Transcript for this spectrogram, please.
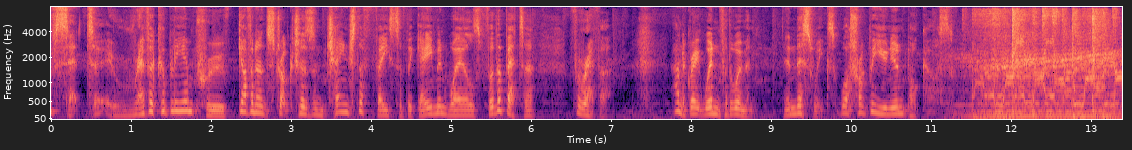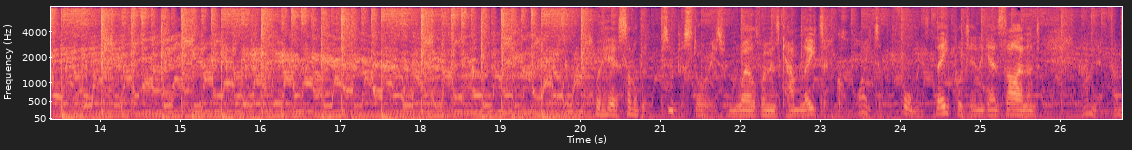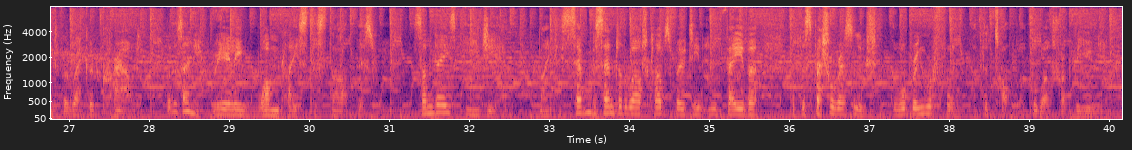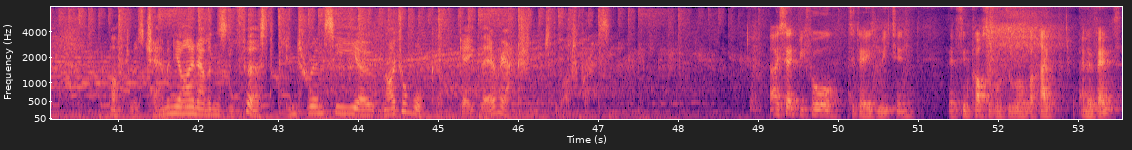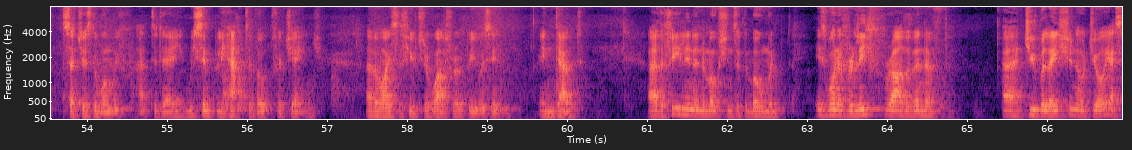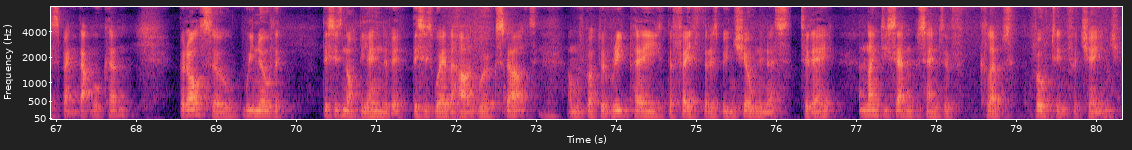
move set to irrevocably improve governance structures and change the face of the game in Wales for the better forever. And a great win for the women in this week's Welsh Rugby Union podcast. We'll hear some of the super stories from the Wales women's camp later. Quite a performance they put in against Ireland and in front of a record crowd. But there's only really one place to start this week Sunday's EGM. 97% of the Welsh clubs voting in favour of the special resolution that will bring reform at the top of the Welsh Rugby Union. Afterwards, Chairman Ieuan Evans and first interim CEO Nigel Walker gave their reaction to the Welsh press. I said before today's meeting that it's impossible to overhype an event such as the one we've had today. We simply had to vote for change. Otherwise, the future of Welsh rugby was in, in doubt. Uh, the feeling and emotions at the moment is one of relief rather than of uh, jubilation or joy. I suspect that will come. But also, we know that this is not the end of it. This is where the hard work starts. And we've got to repay the faith that has been shown in us today. 97% of clubs voting for change.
